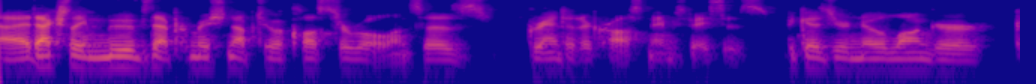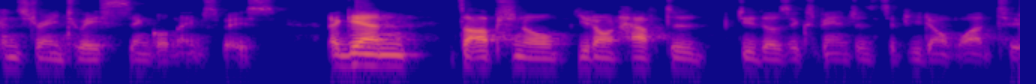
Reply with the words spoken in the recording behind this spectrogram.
uh, it actually moves that permission up to a cluster role and says granted across namespaces because you're no longer constrained to a single namespace. Again, it's optional. You don't have to do those expansions if you don't want to.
